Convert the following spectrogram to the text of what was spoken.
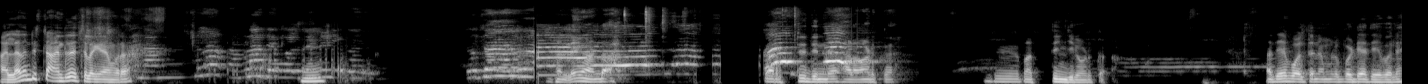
അല്ല നിന്റെ സ്റ്റാൻഡിൽ വെച്ചല്ല ക്യാമറ. അല്ലേ വേണ്ട. കറക്റ്റ് ഇതിന്റെ അളവെടുക്കുക ഒരു പത്ത് എടുക്ക അതേപോലെ തന്നെ നമ്മൾ ഇവിടെ അതേപോലെ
